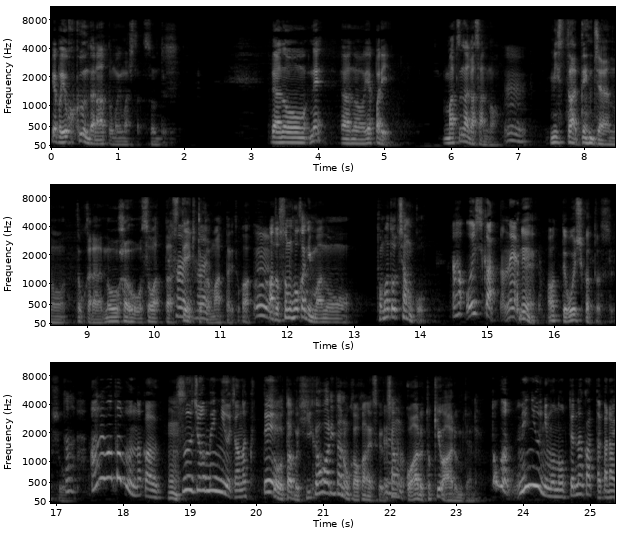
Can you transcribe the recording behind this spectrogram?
やっぱよく食うんだなと思いました、その時。で、あのね、あの、やっぱり、松永さんのうん。ミスターデンジャーのとこからノウハウを教わったステーキとかもあったりとか、いうんあとその他にもあの、トマトちゃんこ、あ、美味しかったね。ね、あって美味しかったですよ。あれは多分なんかうん、通常メニューじゃなくて、そう、多分日替わりなのかわかんないですけど、うんちゃんこある時はあるみたいな。とかメニューにも載ってなかったから、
